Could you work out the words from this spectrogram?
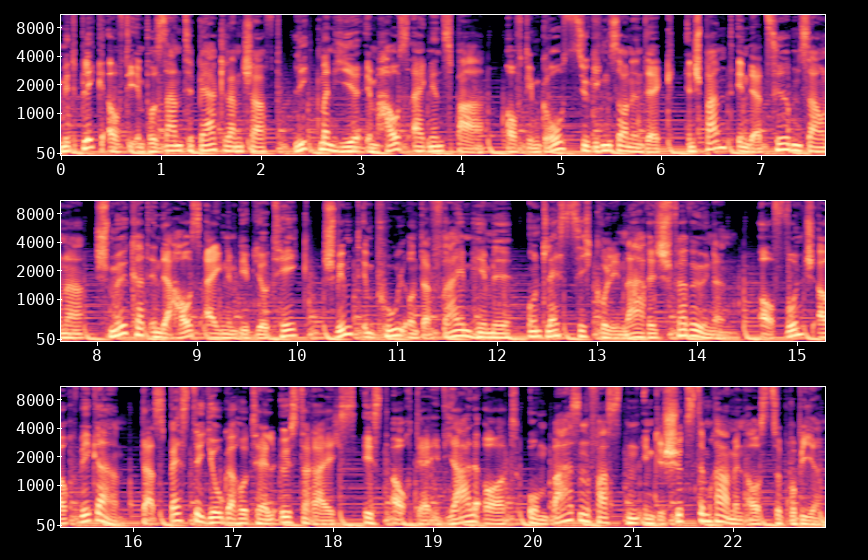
Mit Blick auf die imposante Berglandschaft liegt man hier im hauseigenen Spa auf dem großzügigen Sonnendeck, entspannt in der Zirbensauna, schmökert in der hauseigenen Bibliothek, schwimmt im Pool unter freiem Himmel und lässt sich kulinarisch verwöhnen. Auf Wunsch auch vegan. Das beste Yoga-Hotel Österreichs ist auch der ideale Ort, um Basenfasten in geschütztem Rahmen auszuprobieren.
